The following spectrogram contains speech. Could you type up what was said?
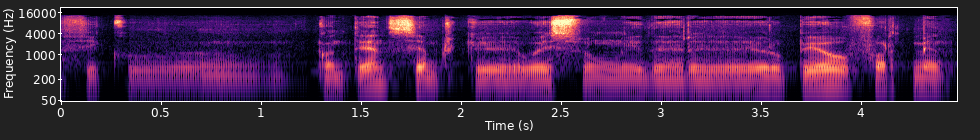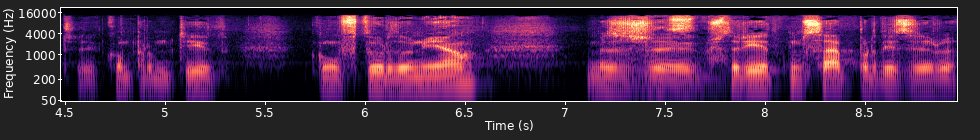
fico contente sempre que ouço um líder europeu fortemente comprometido com o futuro da União, mas uh, gostaria de começar por dizer,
